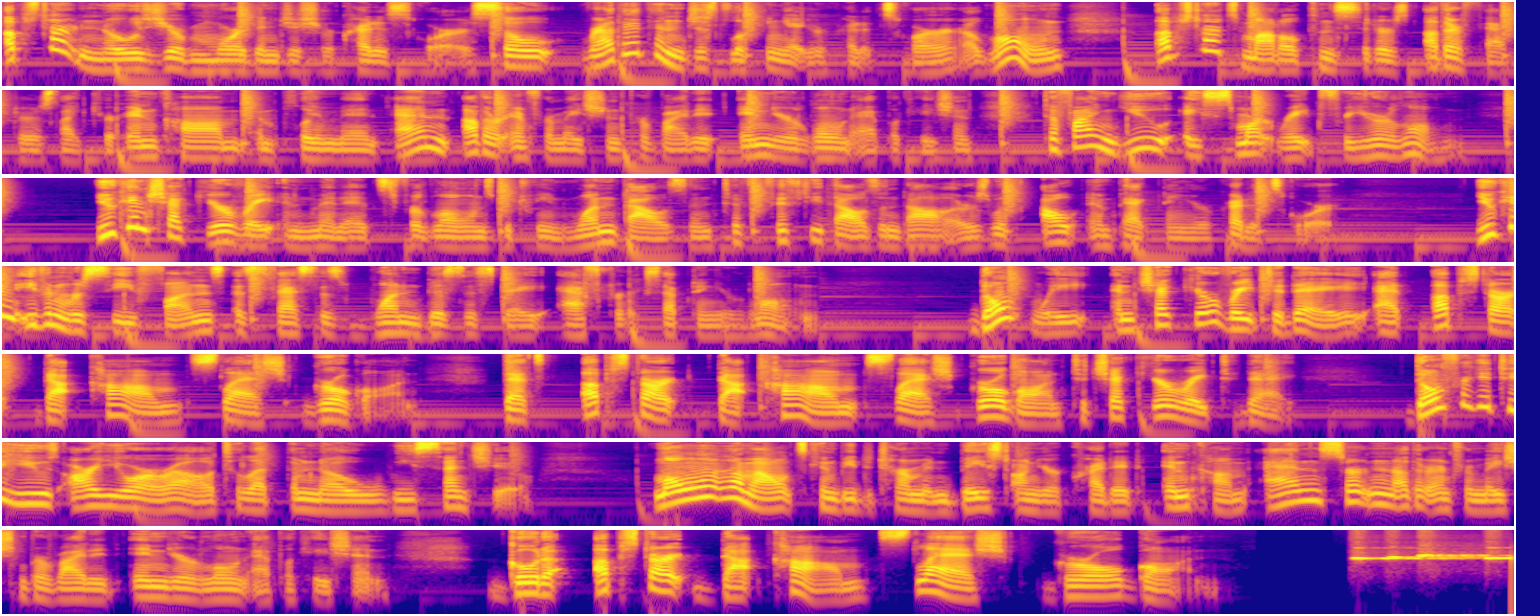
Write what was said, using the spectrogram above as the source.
Upstart knows you're more than just your credit score, so rather than just looking at your credit score alone, Upstart's model considers other factors like your income, employment, and other information provided in your loan application to find you a smart rate for your loan. You can check your rate in minutes for loans between 1,000 to $50,000 without impacting your credit score. You can even receive funds as fast as one business day after accepting your loan. Don't wait and check your rate today at upstart.com slash girlgone. That's upstart.com slash girlgone to check your rate today. Don't forget to use our URL to let them know we sent you. Loan amounts can be determined based on your credit, income, and certain other information provided in your loan application. Go to upstart.com slash girlgone.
